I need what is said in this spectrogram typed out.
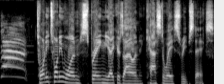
done! 2021 Spring Yikers Island Castaway Sweepstakes.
